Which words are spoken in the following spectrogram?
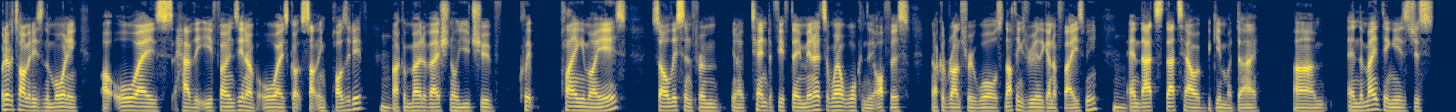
whatever time it is in the morning, I always have the earphones in. I've always got something positive, Hmm. like a motivational YouTube clip playing in my ears. So I'll listen from you know ten to fifteen minutes, and when I walk in the office, I could run through walls. Nothing's really going to phase me, Hmm. and that's that's how I begin my day. Um, and the main thing is just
